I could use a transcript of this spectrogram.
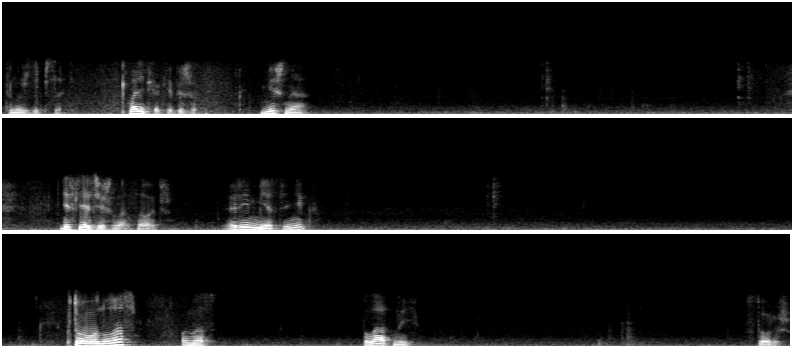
Это нужно записать. Смотрите, как я пишу. Мишна. И следующее слово пишу. Ремесленник – Кто он у нас? Он у нас платный сторож.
